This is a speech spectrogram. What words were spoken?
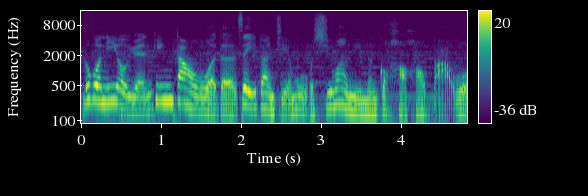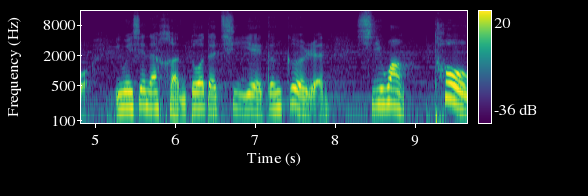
如果你有缘听到我的这一段节目，我希望你能够好好把握，因为现在很多的企业跟个人希望。透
